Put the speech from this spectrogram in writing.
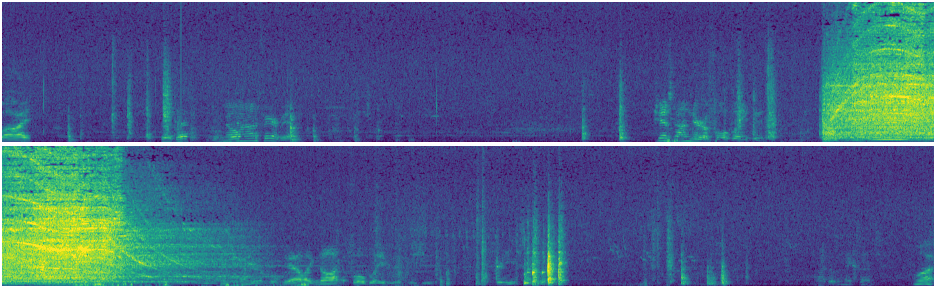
by. Fair bit? No, not a fair bit. Just under a full blade width. Just under a full. blade. Yeah, like not a full blade width pretty exciting. That doesn't make sense. What?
